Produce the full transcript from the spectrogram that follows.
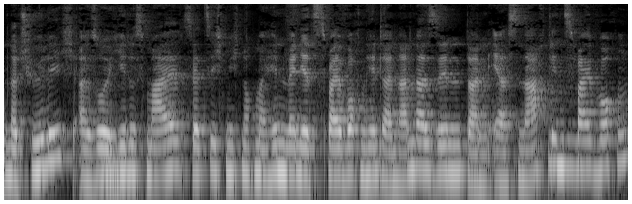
natürlich. Also mhm. jedes Mal setze ich mich nochmal hin. Wenn jetzt zwei Wochen hintereinander sind, dann erst nach den mhm. zwei Wochen.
